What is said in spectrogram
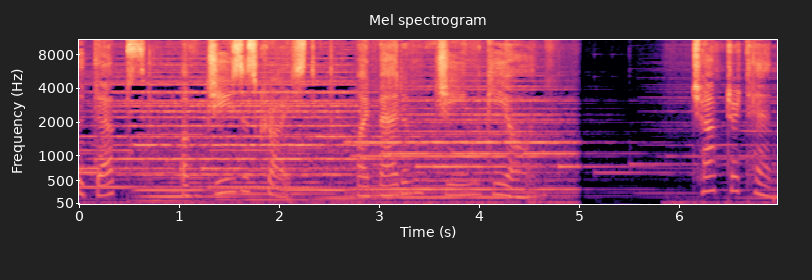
the Depths of Jesus Christ by Madame Jeanne Guyon. Chapter 10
